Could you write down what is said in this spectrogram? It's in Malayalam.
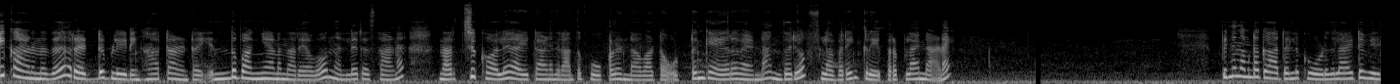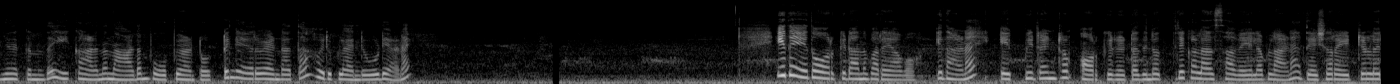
ഈ കാണുന്നത് റെഡ് ബ്ലീഡിങ് ഹാർട്ടാണ് കേട്ടോ എന്ത് ഭംഗിയാണെന്ന് അറിയാവോ? നല്ല രസമാണ് നിറച്ച് കൊലയായിട്ടാണ് ഇതിനകത്ത് പൂക്കൾ ഉണ്ടാവുക കേട്ടോ ഒട്ടും കെയർ വേണ്ട. എന്തൊരു ഫ്ലവറിങ് ക്രീപ്പർ പ്ലാന്റ് ആണ്. പിന്നെ നമ്മുടെ ഗാർഡനിൽ കൂടുതലായിട്ട് വിരിഞ്ഞ് നിൽക്കുന്നത് ഈ കാണുന്ന നാടൻ പോപ്പിയാണ് കേട്ടോ ഒട്ടും കെയർ വേണ്ടാത്ത ഒരു പ്ലാന്റ് കൂടിയാണ്. ഇത് ഏത് ഓർക്കിഡാന്ന് പറയാവോ? ഇതാണ് എപ്പിഡൻഡ്രം ഓർക്കിഡ് കേട്ടോ അതിന്റെ ഒത്തിരി കളേഴ്സ് അവൈലബിൾ ആണ്. അത്യാവശ്യം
